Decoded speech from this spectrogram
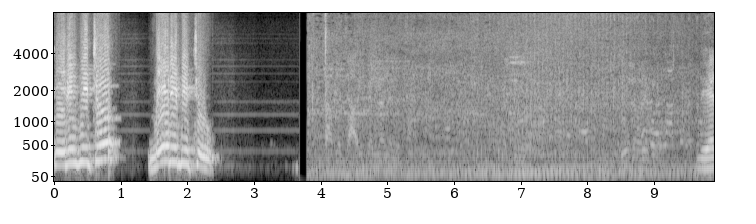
તેરી બી ચૂપ, મેરી બી ચૂપ. બે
